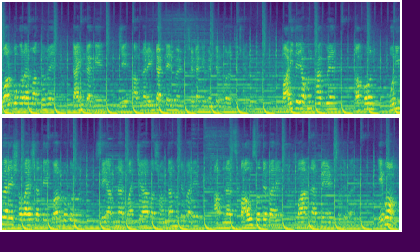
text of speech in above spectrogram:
গল্প করার মাধ্যমে টাইমটাকে যে আপনার এন্টারটেনমেন্ট সেটাকে মেনটেন করার চেষ্টা করুন। বাড়িতে যখন থাকবেন, তখন পরিবারের সবাইয়ের সাথে গল্প করুন। সে আপনার বাচ্চা বা সন্তান হতে পারে, আপনার স্পাউস হতে পারে বা আপনার পেরেন্টস হতে পারে। এবং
